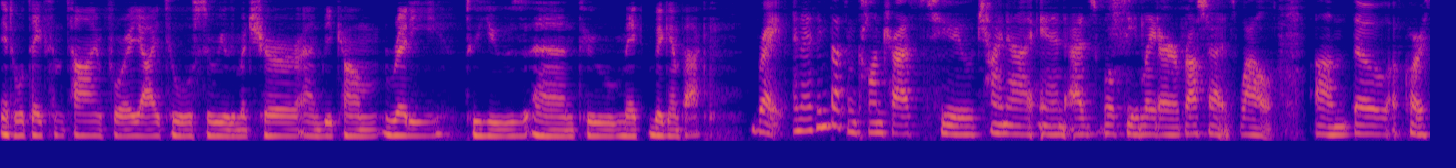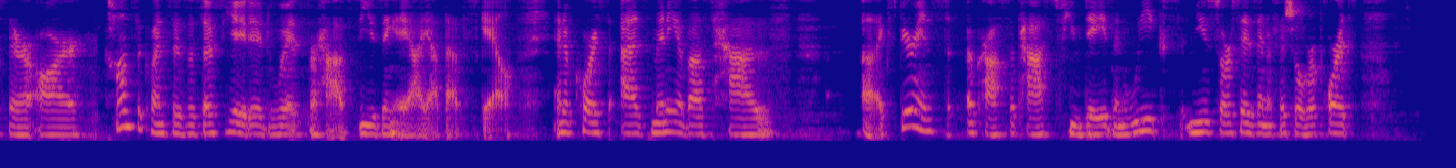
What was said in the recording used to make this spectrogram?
it will take some time for AI tools to really mature and become ready to use and to make big impact. Right. And I think that's in contrast to China and, as we'll see later, Russia as well. Um, though, of course, there are consequences associated with perhaps using AI at that scale. And of course, as many of us have uh, experienced across the past few days and weeks, news sources and official reports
